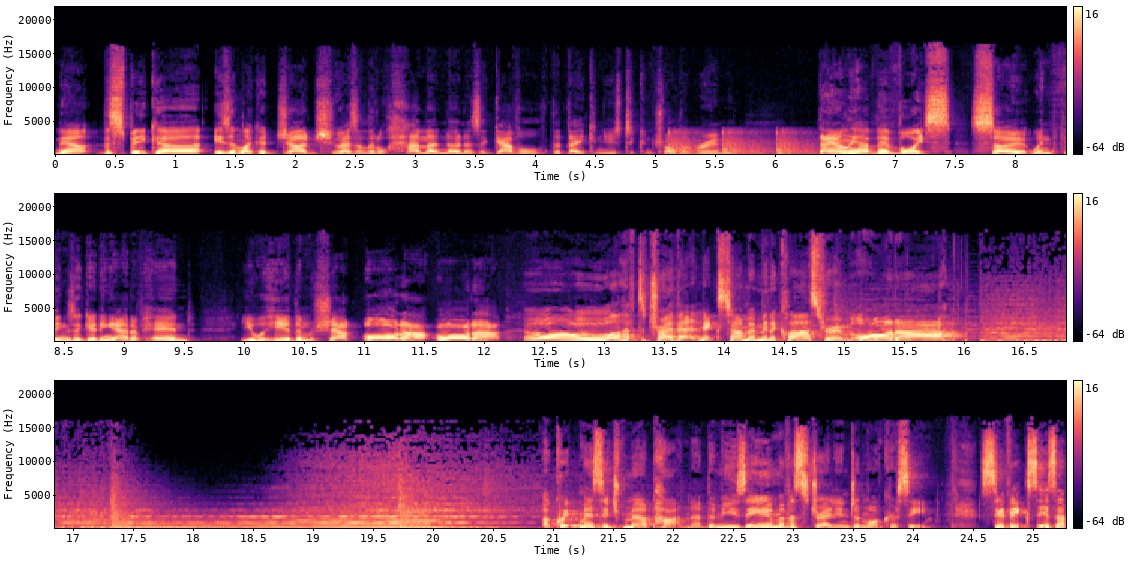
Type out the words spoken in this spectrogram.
Now, the Speaker isn't like a judge who has a little hammer known as a gavel that they can use to control the room. They only have their voice, so when things are getting out of hand, you will hear them shout, Order! Order! Oh, I'll have to try that next time I'm in a classroom. Order! A quick message from our partner, the Museum of Australian Democracy. Civics is a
